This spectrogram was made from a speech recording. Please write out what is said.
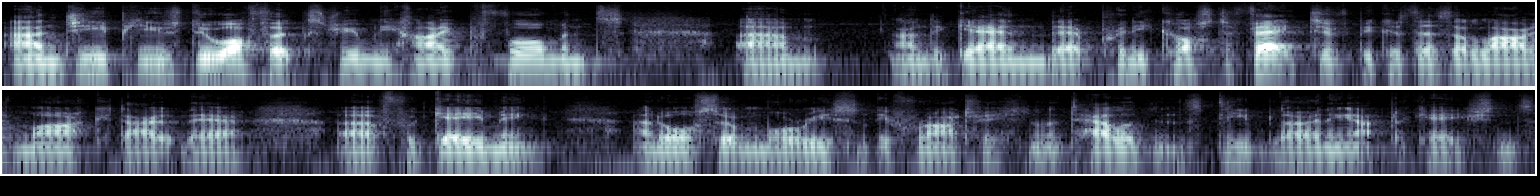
And GPUs do offer extremely high performance. Um, and again, they're pretty cost effective because there's a large market out there uh, for gaming and also more recently for artificial intelligence, deep learning applications.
